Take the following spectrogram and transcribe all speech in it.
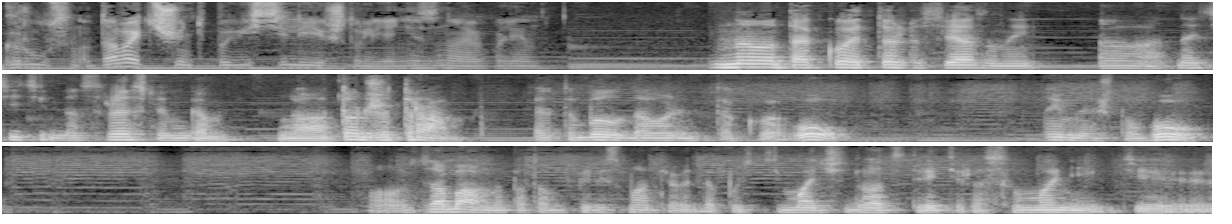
Грустно. Давайте что-нибудь повеселее, что ли, я не знаю, блин. Ну, такой тоже связанный а, относительно с рестлингом. А, тот же Трамп. Это было довольно такое, воу. Ну, именно что, воу. Забавно потом пересматривать, допустим, матч 23-й Расселмании, где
